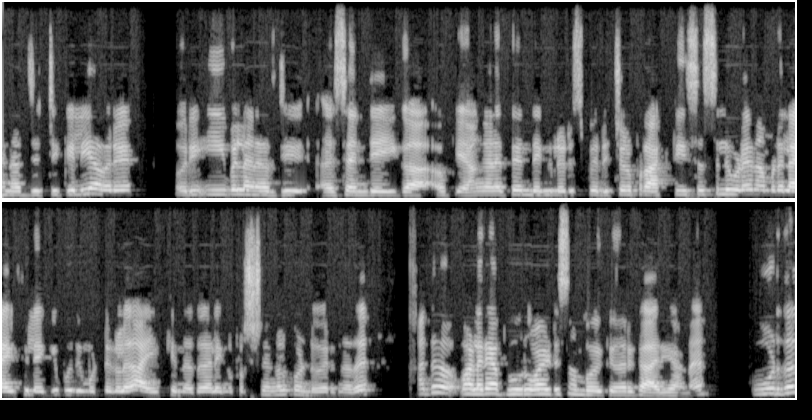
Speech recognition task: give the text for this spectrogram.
എനർജറ്റിക്കലി അവർ ഒരു ഈവിൾ എനർജി സെൻഡ് ചെയ്യുക. ഓക്കെ അങ്ങനത്തെ എന്തെങ്കിലും ഒരു സ്പിരിച്വൽ പ്രാക്ടീസസിലൂടെ നമ്മുടെ ലൈഫിലേക്ക് ബുദ്ധിമുട്ടുകൾ അയക്കുന്നത് അല്ലെങ്കിൽ പ്രശ്നങ്ങൾ കൊണ്ടുവരുന്നത് അത് വളരെ അപൂർവമായിട്ട് സംഭവിക്കുന്ന ഒരു കാര്യമാണ്. കൂടുതൽ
